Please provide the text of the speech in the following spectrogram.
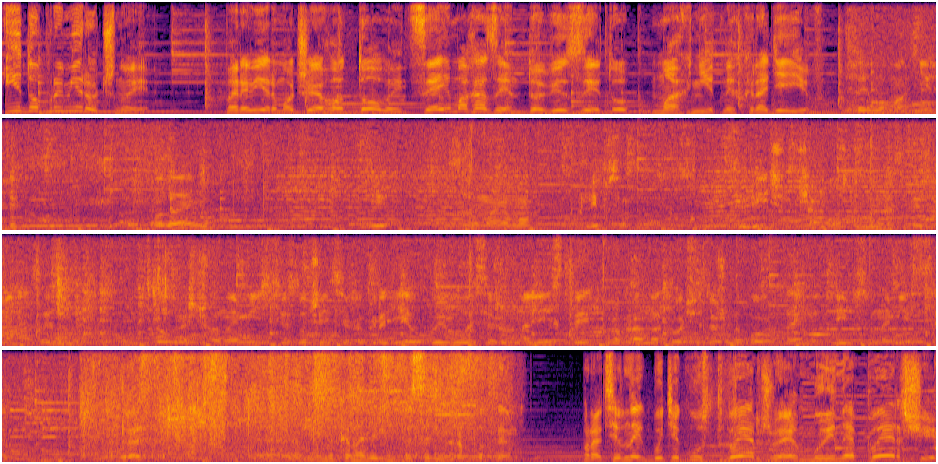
і до примірочної. Перевіримо, чи готовий цей магазин до візиту магнітних крадіїв. Даємо магнітик, вкладаємо і займаємо кліпсу. Цю річ вже можна винести з магазину. Добре, що на місці злочинців і крадіїв виявилися журналісти програми гроші, тож ми повертаємо кліпсу на місце. Здрасте. Е, Ми на каналі Дніпро-1 працюємо. Працівник бутіку стверджує, ми не перші.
